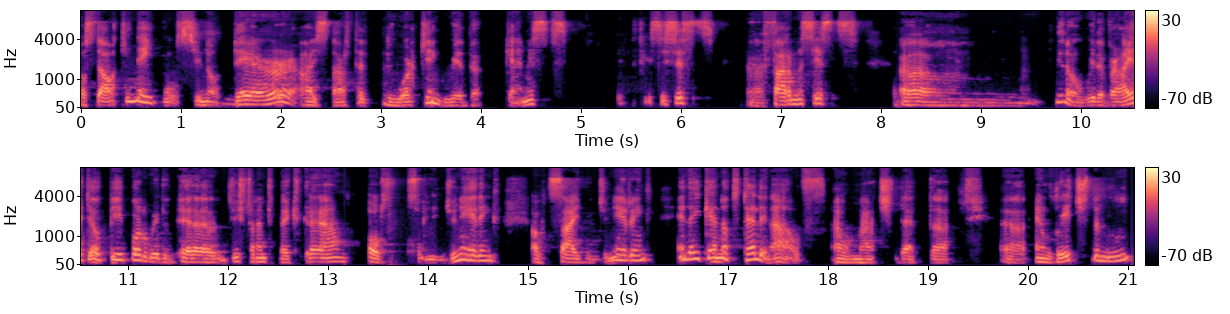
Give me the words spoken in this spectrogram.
postdoc in Naples. You know, there I started working with chemists physicists, uh, pharmacists, um, you know, with a variety of people with uh, different background, also in engineering, outside engineering. And I cannot tell enough how much that uh, uh, enriched me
